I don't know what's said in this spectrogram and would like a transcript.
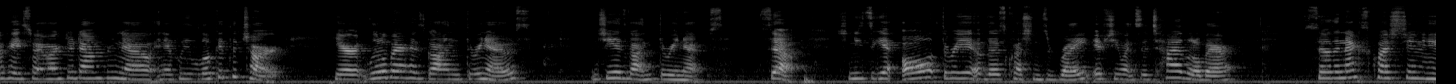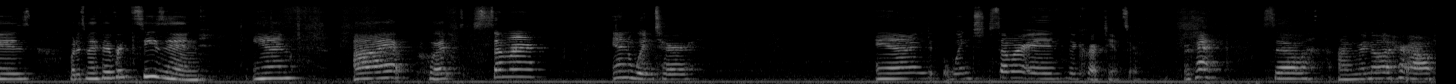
Okay, so I marked her down for no, and if we look at the chart here, Little Bear has gotten three no's, and she has gotten three no's. So, she needs to get all three of those questions right if she wants to tie Little Bear. So the next question is, what is my favorite season? And I put summer and winter. And winter, summer is the correct answer. Okay, so I'm going to let her out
